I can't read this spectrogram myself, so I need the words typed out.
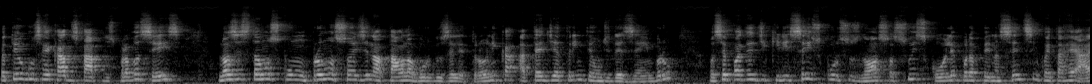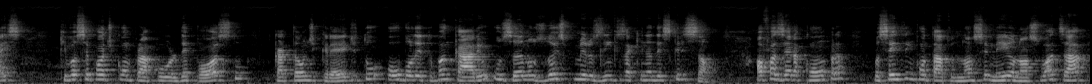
eu tenho alguns recados rápidos para vocês. Nós estamos com promoções de Natal na Burgos Eletrônica até dia 31 de dezembro. Você pode adquirir seis cursos nossos à sua escolha por apenas 150 reais, que você pode comprar por depósito, cartão de crédito ou boleto bancário usando os dois primeiros links aqui na descrição. Ao fazer a compra, você entra em contato no nosso e-mail, nosso WhatsApp,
